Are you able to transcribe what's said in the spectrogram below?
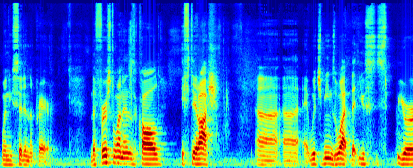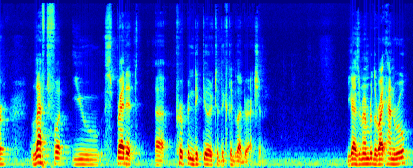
when you sit in the prayer. The first one is called iftirash, uh, uh, which means what? That you your left foot you spread it uh, perpendicular to the qibla direction. You guys remember the right hand rule?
